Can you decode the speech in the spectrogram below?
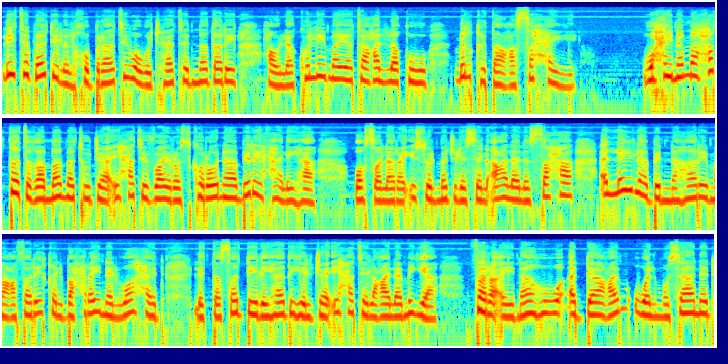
لتبادل الخبرات ووجهات النظر حول كل ما يتعلق بالقطاع الصحي. وحينما حطت غمامة جائحة فيروس كورونا برحالها وصل رئيس المجلس الأعلى للصحة الليلة بالنهار مع فريق البحرين الواحد للتصدي لهذه الجائحة العالمية. فرأيناه الداعم والمساند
